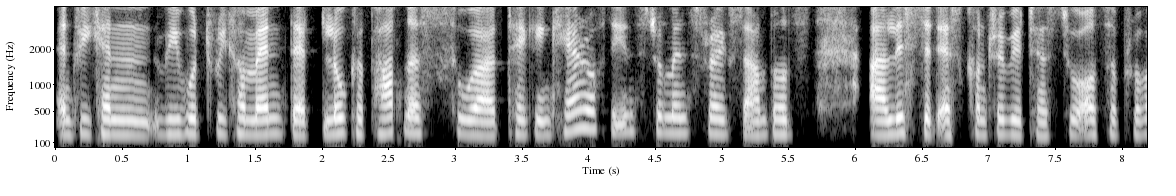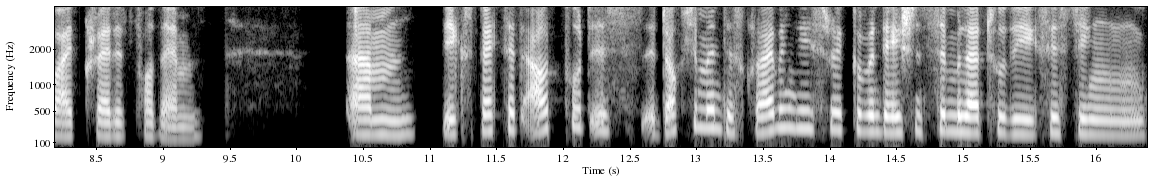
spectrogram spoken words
and we can we would recommend that local partners who are taking care of the instruments, for example, are listed as contributors to also provide credit for them. Um, the expected output is a document describing these recommendations similar to the existing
